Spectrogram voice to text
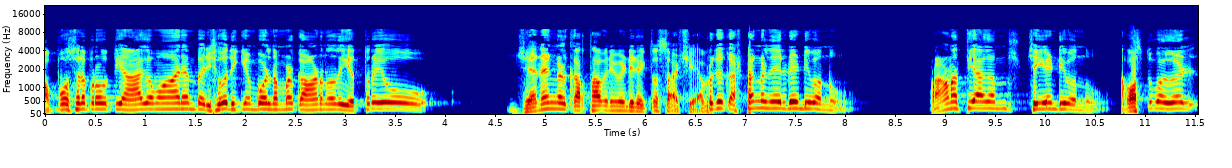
അപ്പോസല പ്രവൃത്തി ആകമാനം പരിശോധിക്കുമ്പോൾ നമ്മൾ കാണുന്നത് എത്രയോ ജനങ്ങൾ കർത്താവിന് വേണ്ടി രക്തസാക്ഷി അവർക്ക് കഷ്ടങ്ങൾ നേരിടേണ്ടി വന്നു. പ്രാണത്യാഗം ചെയ്യേണ്ടി വന്നു. വസ്തുവകൾ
